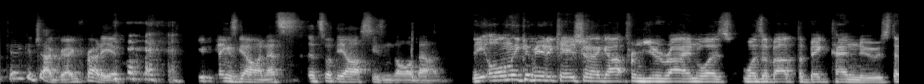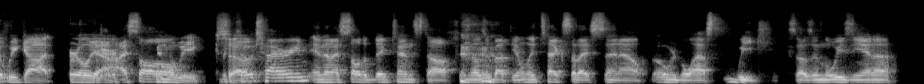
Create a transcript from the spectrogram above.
okay, good job, Greg. Proud of you. Keep things going. That's that's what the off season's all about." The only communication I got from you, Ryan, was was about the Big Ten news that we got earlier. Yeah, I saw in the week the so. coach hiring, and then I saw the Big Ten stuff, and those are about the only texts that I sent out over the last week because I was in Louisiana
